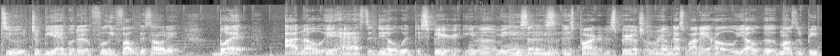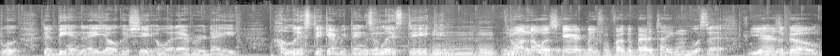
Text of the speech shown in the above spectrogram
to to be able to fully focus on it. But I know it has to deal with the spirit, you know what I mean? So it's, mm-hmm. it's part of the spiritual realm. That's why they hold yoga. Most of the people that be into their yoga shit or whatever, they holistic. Everything's mm-hmm. holistic. And mm-hmm. you want to know what scared me from fucking meditating? what's that? Years ago,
